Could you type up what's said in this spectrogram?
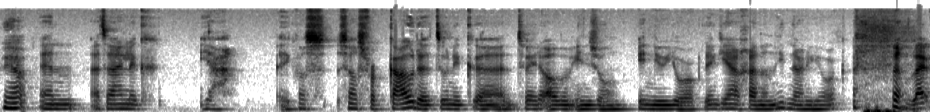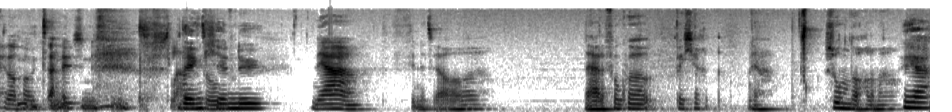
ja. En uiteindelijk, ja, ik was zelfs verkouden toen ik eh, het tweede album inzong in New York. Ik denk, ja, ga dan niet naar New York. Blijf dan gewoon thuis. Slaap Denk je nu. Ja, ik vind het wel. ja, dat vond ik wel een beetje ja, zonde allemaal. Ja.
